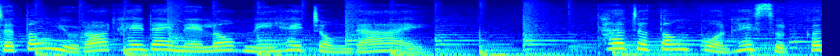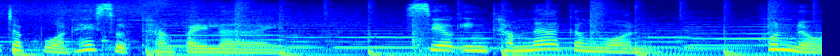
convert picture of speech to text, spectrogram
จะต้องอยู่รอดให้ได้ในโลกนี้ให้จงได้ ถ้าจะต้องป่วนให้สุดก็จะป่วนให้สุดทางไปเลย เซียวอิงทำหน้ากังวล คุณหนู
